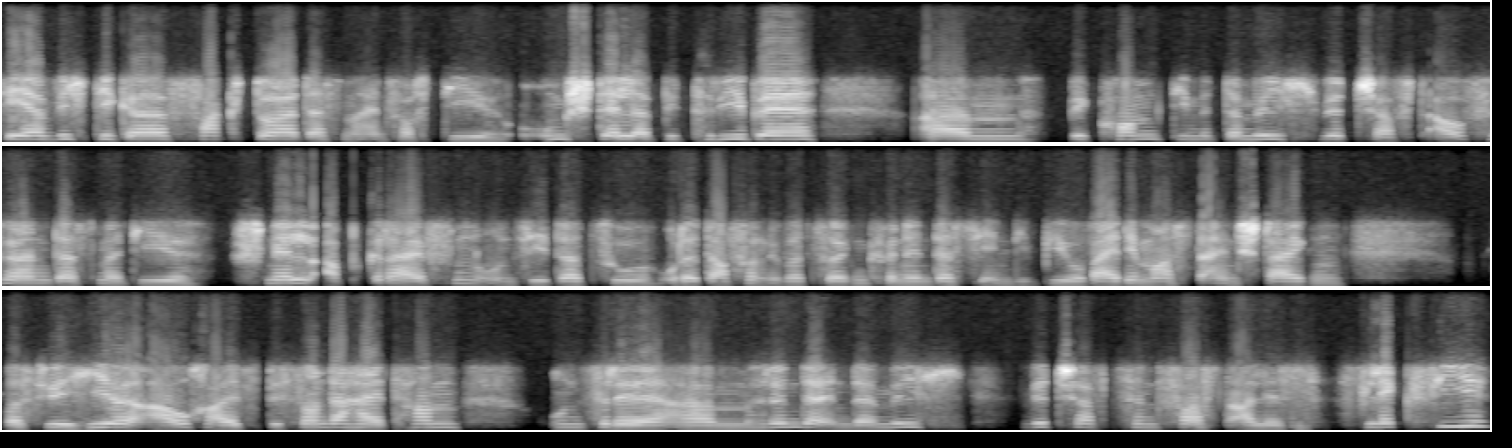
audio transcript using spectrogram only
sehr wichtiger Faktor, dass man einfach die Umstellerbetriebe ähm, bekommt, die mit der Milchwirtschaft aufhören, dass man die schnell abgreifen und sie dazu oder davon überzeugen können, dass sie in die Bio-Weidemast einsteigen. Was wir hier auch als Besonderheit haben, unsere ähm, Rinder in der Milch Wirtschaft sind fast alles Fleckvieh,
